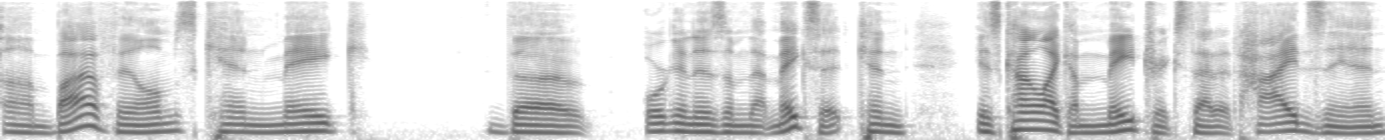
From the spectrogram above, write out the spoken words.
um, biofilms can make the organism that makes it can is kind of like a matrix that it hides in,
